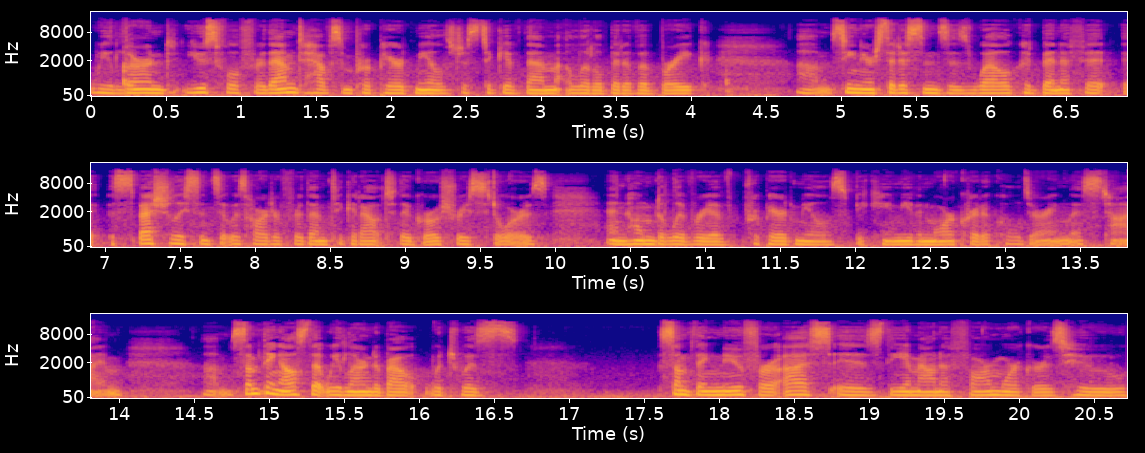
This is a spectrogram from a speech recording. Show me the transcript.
we learned useful for them to have some prepared meals just to give them a little bit of a break um, senior citizens as well could benefit, especially since it was harder for them to get out to the grocery stores, and home delivery of prepared meals became even more critical during this time. Um, something else that we learned about, which was something new for us, is the amount of farm workers who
